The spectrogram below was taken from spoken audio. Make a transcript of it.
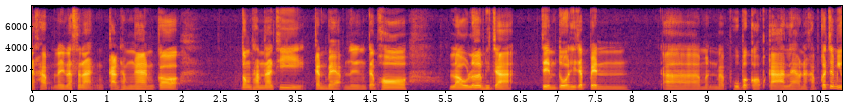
นะครับ ในลักษณะการทำงานก็ต้องทำหน้าที่กันแบบหนึ่งแต่พอเราเริ่มที่จะเตรียมตัวที่จะเป็น เหมือนแบบผู้ประกอบการแล้วนะครับ ก็จะมี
